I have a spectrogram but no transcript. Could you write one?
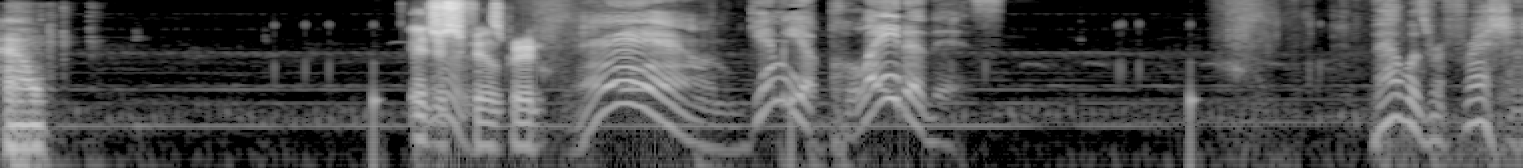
How? It just feels weird. Hmm. Damn, give me a plate of this. That was refreshing.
